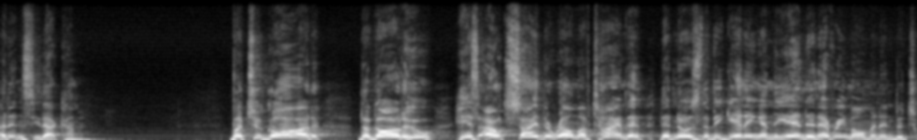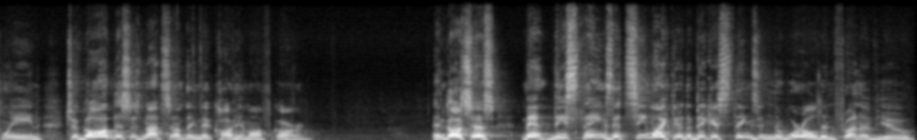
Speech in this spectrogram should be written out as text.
I didn't see that coming. But to God, the God who is outside the realm of time, that, that knows the beginning and the end and every moment in between. To God, this is not something that caught him off guard. And God says, Man, these things that seem like they're the biggest things in the world in front of you,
